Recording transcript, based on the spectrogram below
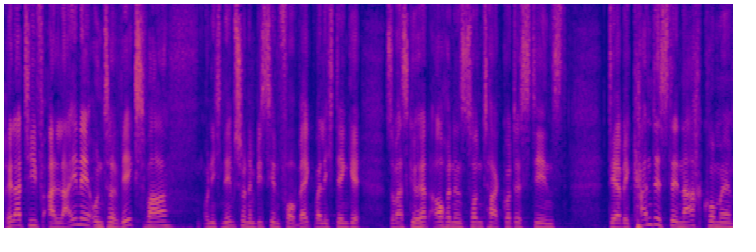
relativ alleine unterwegs war. Und ich nehme es schon ein bisschen vorweg, weil ich denke, sowas gehört auch in den Sonntag Gottesdienst. Der bekannteste Nachkomme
